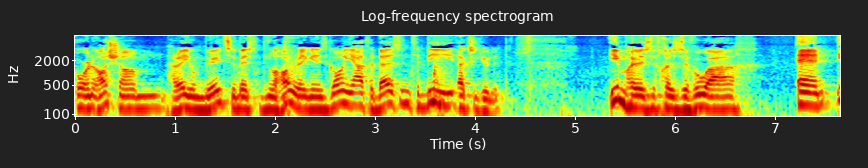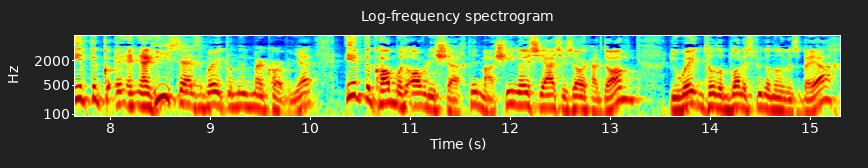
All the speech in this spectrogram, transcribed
or an asham, harei hum mitzvah based in and he's going out to Bezin to be executed. Im hayeziv and if the and now he says, wait, let me my korban, yeah. If the korban was already shechted, mashino zark hadam, you wait until the blood is sprinkled on the mizbeach,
